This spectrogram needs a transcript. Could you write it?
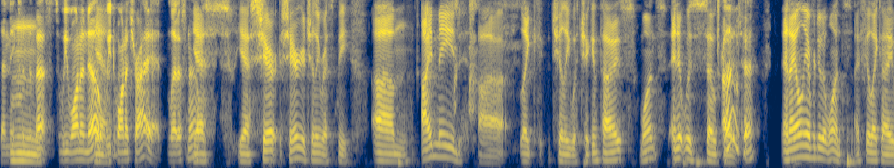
that makes it the Mm. best. We want to know. Yeah. We'd want to try it. Let us know. Yes. Yes. Share share your chili recipe. Um, I made uh like chili with chicken thighs once, and it was so good. Oh, okay. And I only ever did it once. I feel like I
